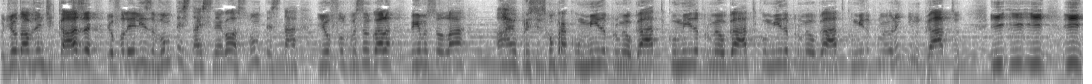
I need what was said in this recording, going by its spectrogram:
Um dia eu estava dentro de casa e eu falei, Elisa, vamos testar esse negócio? Vamos testar. E eu fui conversando com ela, peguei meu celular, ah, eu preciso comprar comida para o meu gato, comida para o meu gato, comida para o meu gato, comida para o meu. Eu nem tenho gato. E, e, e,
